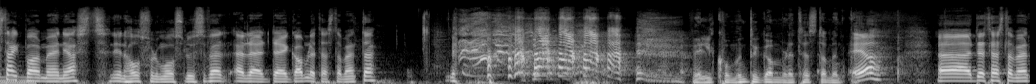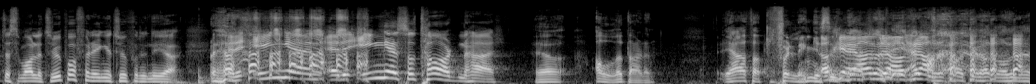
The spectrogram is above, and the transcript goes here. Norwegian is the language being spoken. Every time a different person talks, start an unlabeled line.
Velkommen Stengt bar med en gjest. Din host for the most Lucifer, eller Det gamle testamentet.
Velkommen til Gamle testamentet.
Ja. eh, det testamentet som alle tror på, for ingen tror på det nye. Er det ingen, er det ingen som tar den her?
Ja, alle tar den. Jeg har tatt den for lenge siden.
Okay, ja, bra, bra.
